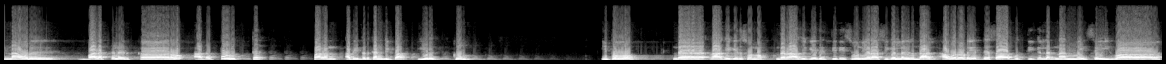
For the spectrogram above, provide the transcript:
என்ன ஒரு பலத்துல இருக்காரோ அதை பொறுத்து பலன் அப்படின்றது கண்டிப்பா இருக்கும். இப்போ இந்த ராகு கேது சொன்னோம். இந்த ராகு கேது திரிசூன்ய ராசிகள்ல இருந்தால் அவருடைய தசா புத்திகள்ல நன்மை செய்வார்.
